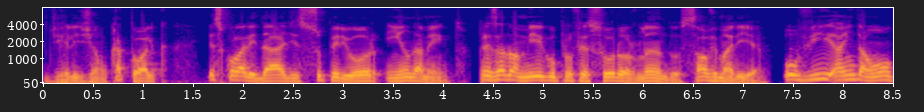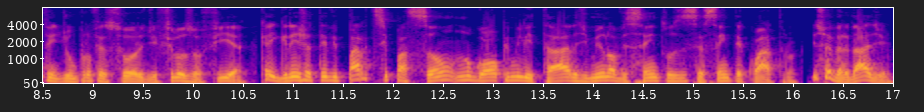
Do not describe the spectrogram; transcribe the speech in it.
de religião católica, escolaridade superior em andamento. Prezado amigo professor Orlando, salve Maria. Ouvi ainda ontem de um professor de filosofia que a igreja teve participação no golpe militar de 1964. Isso é verdade?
